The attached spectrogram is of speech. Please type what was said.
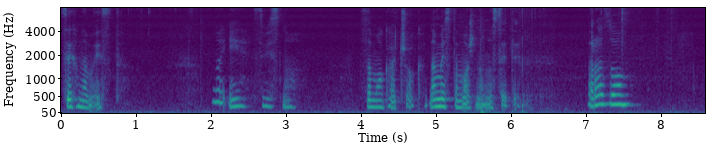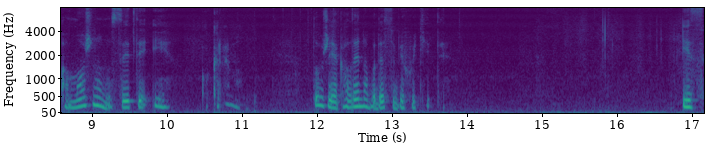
цих намист. Ну і, звісно, замок гачок. Намиста можна носити разом, а можна носити і окремо. То вже як Галина буде собі хотіти. Із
